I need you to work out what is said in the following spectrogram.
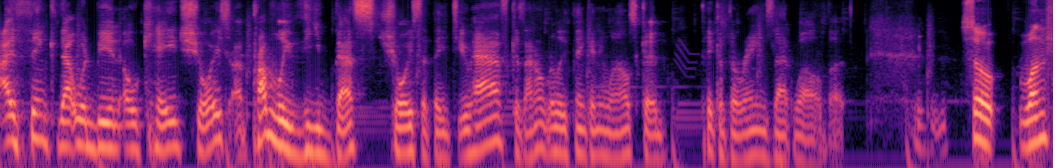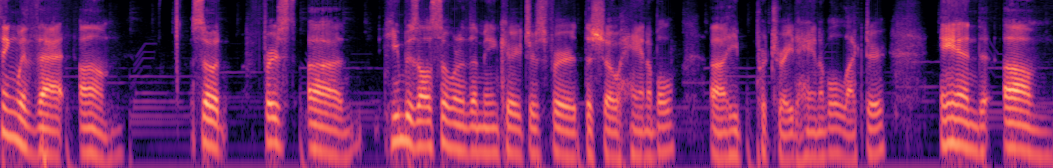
I think that would be an okay choice, uh, probably the best choice that they do have, because I don't really think anyone else could pick up the reins that well. But So one thing with that, um, so first, uh, he was also one of the main characters for the show Hannibal. Uh, he portrayed Hannibal Lecter, and um,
